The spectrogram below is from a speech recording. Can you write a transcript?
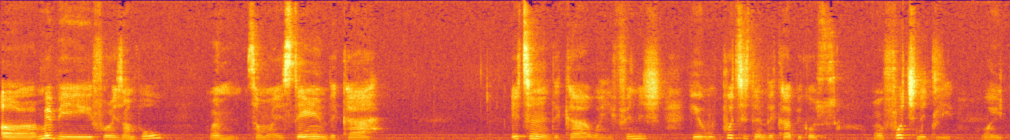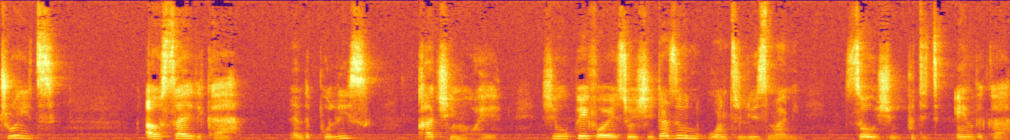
uh, maybe for example, when someone is staying in the car, eating in the car, when you finish, he will put it in the car because unfortunately, when you throw it outside the car and the police catch him or her, she will pay for it. So she doesn't want to lose money. So she will put it in the car.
